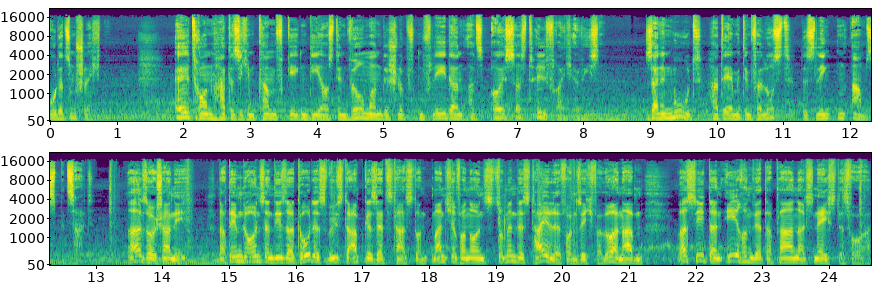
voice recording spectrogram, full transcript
oder zum Schlechten. Eltron hatte sich im Kampf gegen die aus den Würmern geschlüpften Fledern als äußerst hilfreich erwiesen. Seinen Mut hatte er mit dem Verlust des linken Arms bezahlt. Also, Shani, nachdem du uns in dieser Todeswüste abgesetzt hast und manche von uns zumindest Teile von sich verloren haben, was sieht dein ehrenwerter Plan als nächstes vor?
